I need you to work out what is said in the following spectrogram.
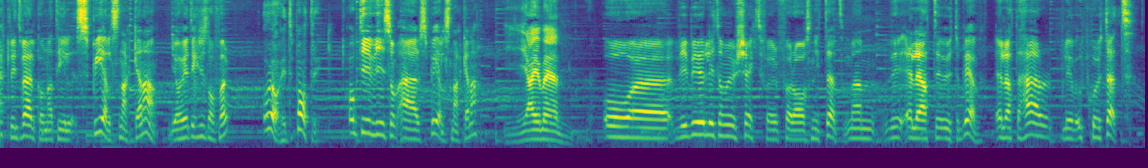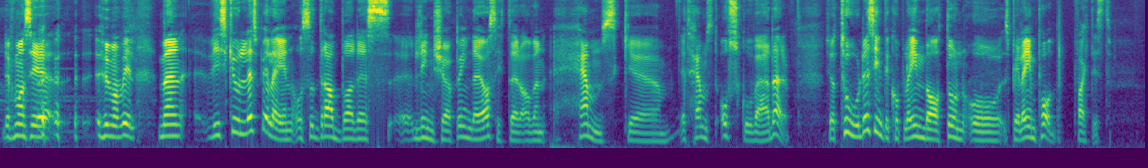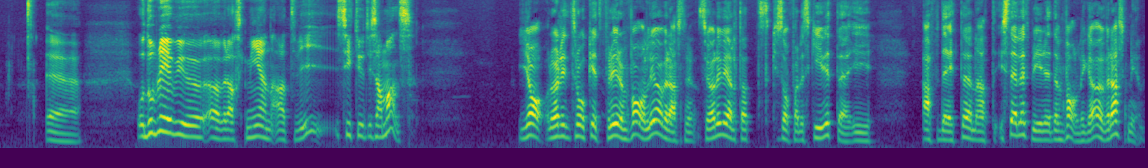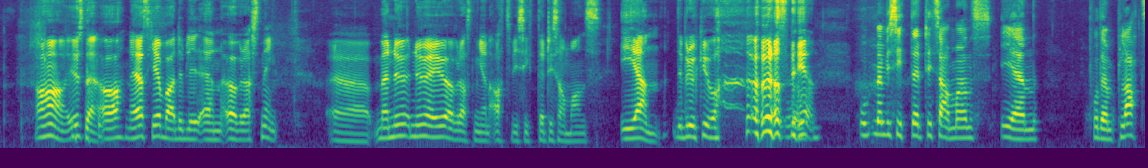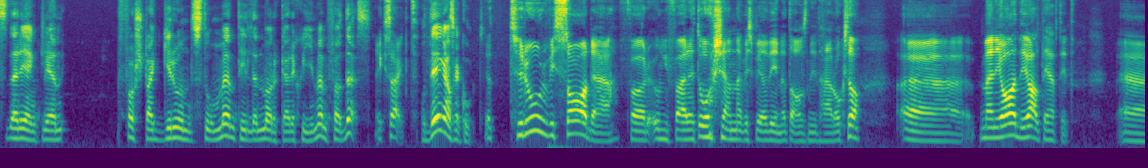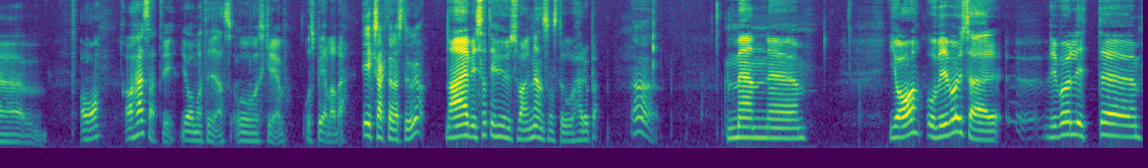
Hjärtligt välkomna till Spelsnackarna. Jag heter Kristoffer Och jag heter Patrik. och det är vi som är Spelsnackarna. Jajamän. Och eh, vi ber ju lite om ursäkt för förra avsnittet, men vi, eller att det uteblev. Eller att det här blev uppskjutet. Det får man se hur man vill. Men vi skulle spela in och så drabbades eh, Linköping, där jag sitter, av en hemsk, eh, ett hemskt åskoväder. Så jag tordes inte koppla in datorn och spela in podd, faktiskt. Eh, och då blev ju överraskningen att vi sitter ju tillsammans. Ja, och det var lite tråkigt för det är den vanliga överraskningen. Så jag hade velat att Kristoffer hade skrivit det i updaten att istället blir det den vanliga överraskningen. Aha, just det. Ja, när jag skrev bara det blir en överraskning. Eh, men nu, nu är ju överraskningen att vi sitter tillsammans igen. Det brukar ju vara överraskningen. Och, men vi sitter tillsammans igen på den plats där egentligen första grundstommen till den mörka regimen föddes. Exakt. Och det är ganska coolt. Jag tror vi sa det för ungefär ett år sedan när vi spelade in ett avsnitt här också. Eh, men ja, det är ju alltid häftigt. Eh, ja. ja, här satt vi, jag och Mattias och skrev och spelade. I exakt den här stugan. Nej, vi satt i husvagnen som stod här uppe. Ah. Men eh, ja, och vi var ju så här. Vi var lite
